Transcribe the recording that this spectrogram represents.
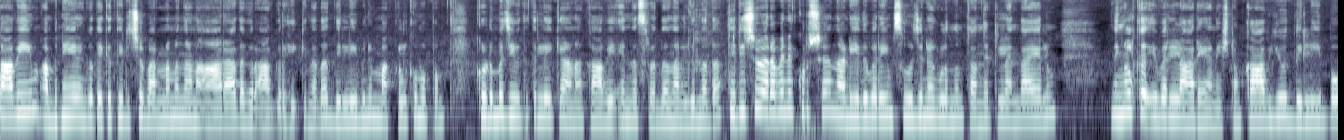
കാവ്യയും അഭിനയ രംഗത്തേക്ക് തിരിച്ചു വരണമെന്നാണ് ആരാധകർ ആഗ്രഹിക്കുന്നത്. ദിലീപിനും മക്കൾക്കുമൊപ്പം കുടുംബജീവിതത്തിലേക്കാണ് കാവ്യ എന്ന ശ്രദ്ധ നൽകുന്നത്. തിരിച്ചുവരവിനെക്കുറിച്ച് നടി ഇതുവരെയും സൂചനകളൊന്നും തന്നിട്ടില്ല. എന്തായാലും നിങ്ങൾക്ക് ഇവരിൽ ആരെയാണ് ഇഷ്ടം? കാവ്യോ ദിലീപോ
